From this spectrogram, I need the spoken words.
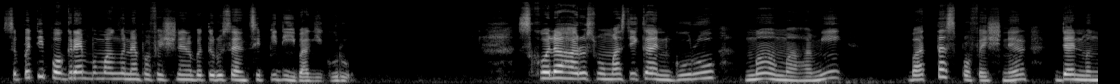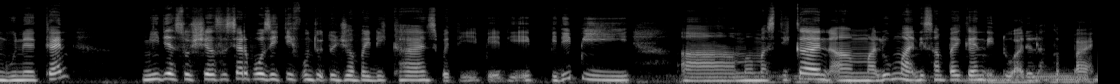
Seperti program pembangunan profesional berterusan CPD bagi guru sekolah harus memastikan guru memahami batas profesional dan menggunakan media sosial secara positif untuk tujuan pendidikan seperti PDP, uh, memastikan uh, maklumat disampaikan itu adalah tepat.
